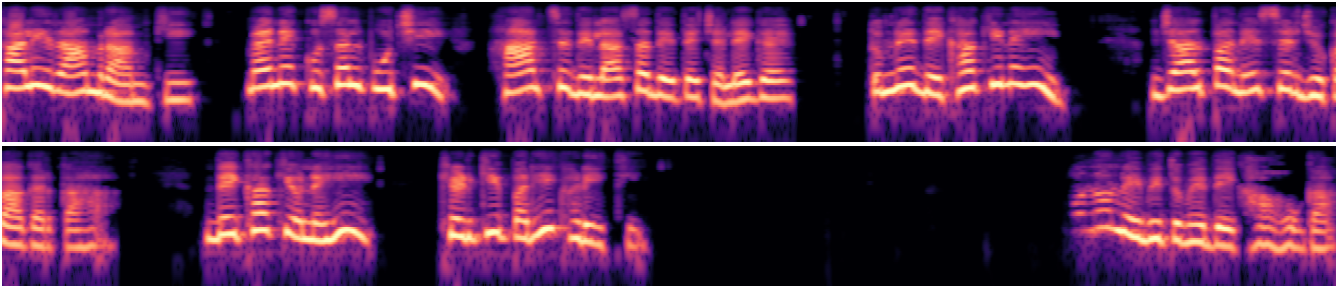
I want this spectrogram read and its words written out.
खाली राम राम की। मैंने कुशल पूछी, हाथ से दिलासा देते चले गए। तुमने देखा कि नहीं? जालपा ने सिर झुकाकर कहा। देखा क्यों नहीं? खिड़की पर ही खड़ी थी। उन्होंने भी तुम्हें देखा होगा।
